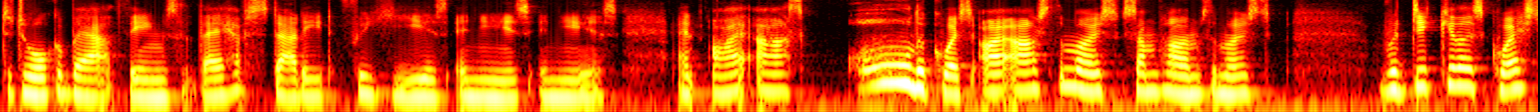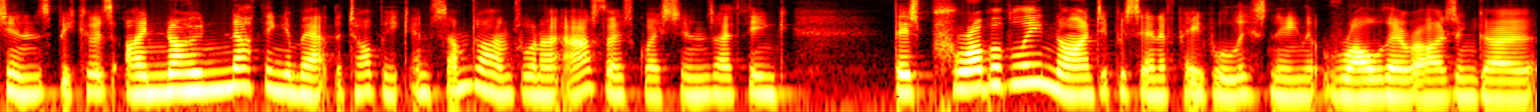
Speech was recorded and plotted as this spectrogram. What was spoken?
to talk about things that they have studied for years and years and years. And I ask all the questions. I ask the most, sometimes the most ridiculous questions because I know nothing about the topic. And sometimes when I ask those questions, I think, there's probably 90% of people listening that roll their eyes and go,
